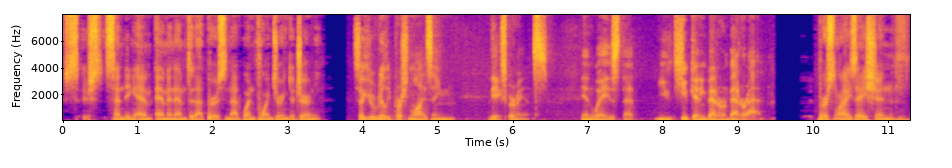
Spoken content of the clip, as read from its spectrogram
s- sending M and M to that person at one point during the journey. So you're really personalizing the experience in ways that you keep getting better and better at. personalization,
